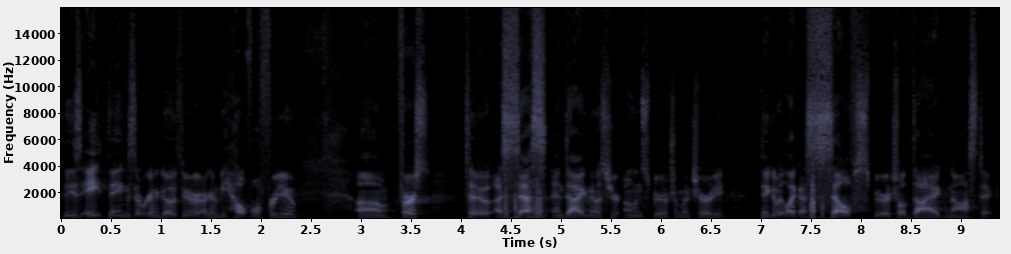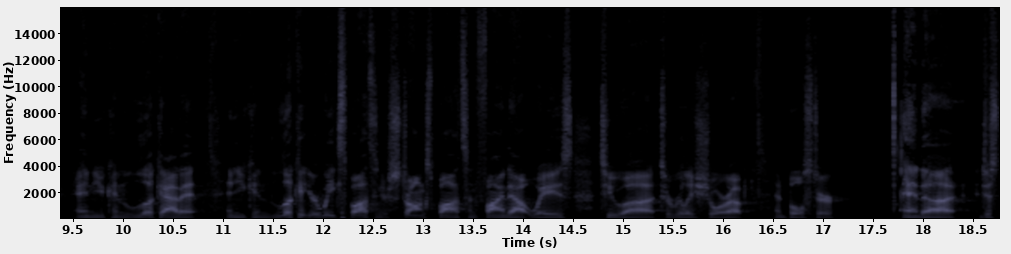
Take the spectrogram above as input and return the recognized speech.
these eight things that we're going to go through are going to be helpful for you. Um, first, to assess and diagnose your own spiritual maturity. Think of it like a self spiritual diagnostic, and you can look at it and you can look at your weak spots and your strong spots and find out ways to, uh, to really shore up and bolster and uh, just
